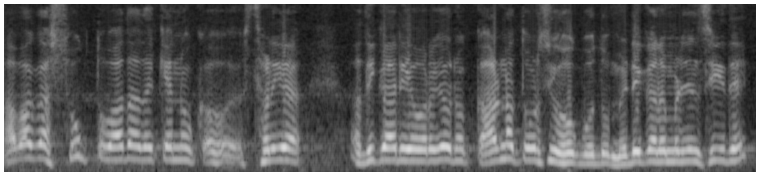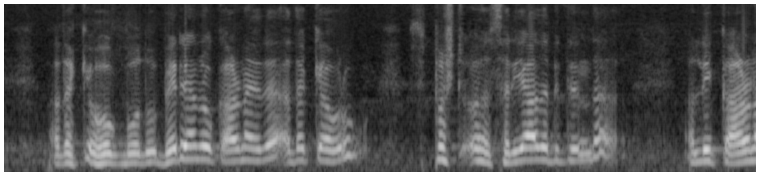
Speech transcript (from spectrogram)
ಆವಾಗ ಸೂಕ್ತವಾದ ಅದಕ್ಕೆ ಸ್ಥಳೀಯ ಅಧಿಕಾರಿಯವರಿಗೆ ನಾವು ಕಾರಣ ತೋರಿಸಿ ಹೋಗ್ಬೋದು. ಮೆಡಿಕಲ್ ಎಮರ್ಜೆನ್ಸಿ ಇದೆ, ಅದಕ್ಕೆ ಹೋಗ್ಬೋದು. ಬೇರೆ ಏನೋ ಕಾರಣ ಇದೆ, ಅದಕ್ಕೆ ಅವರು ಸ್ಪಷ್ಟ, ಸರಿಯಾದ ರೀತಿಯಿಂದ ಅಲ್ಲಿ ಕಾರಣ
